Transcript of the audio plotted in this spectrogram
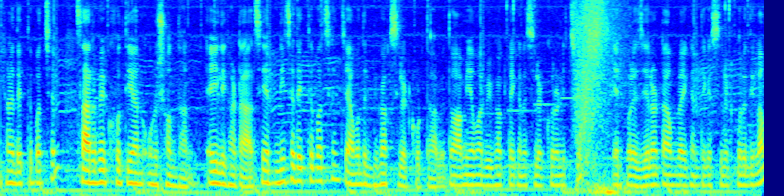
এখানে দেখতে পাচ্ছেন সার্ভে খতিয়ান অনুসন্ধান। এই লেখাটা আছে। এর নিচে দেখতে পাচ্ছেন যে আমাদের বিভাগ সিলেক্ট করতে হবে। তো আমি আমার বিভাগটা এখানে সিলেক্ট করে নিচ্ছি। এরপরে জেলাটা আমরা এখান থেকে সিলেক্ট করে দিলাম।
